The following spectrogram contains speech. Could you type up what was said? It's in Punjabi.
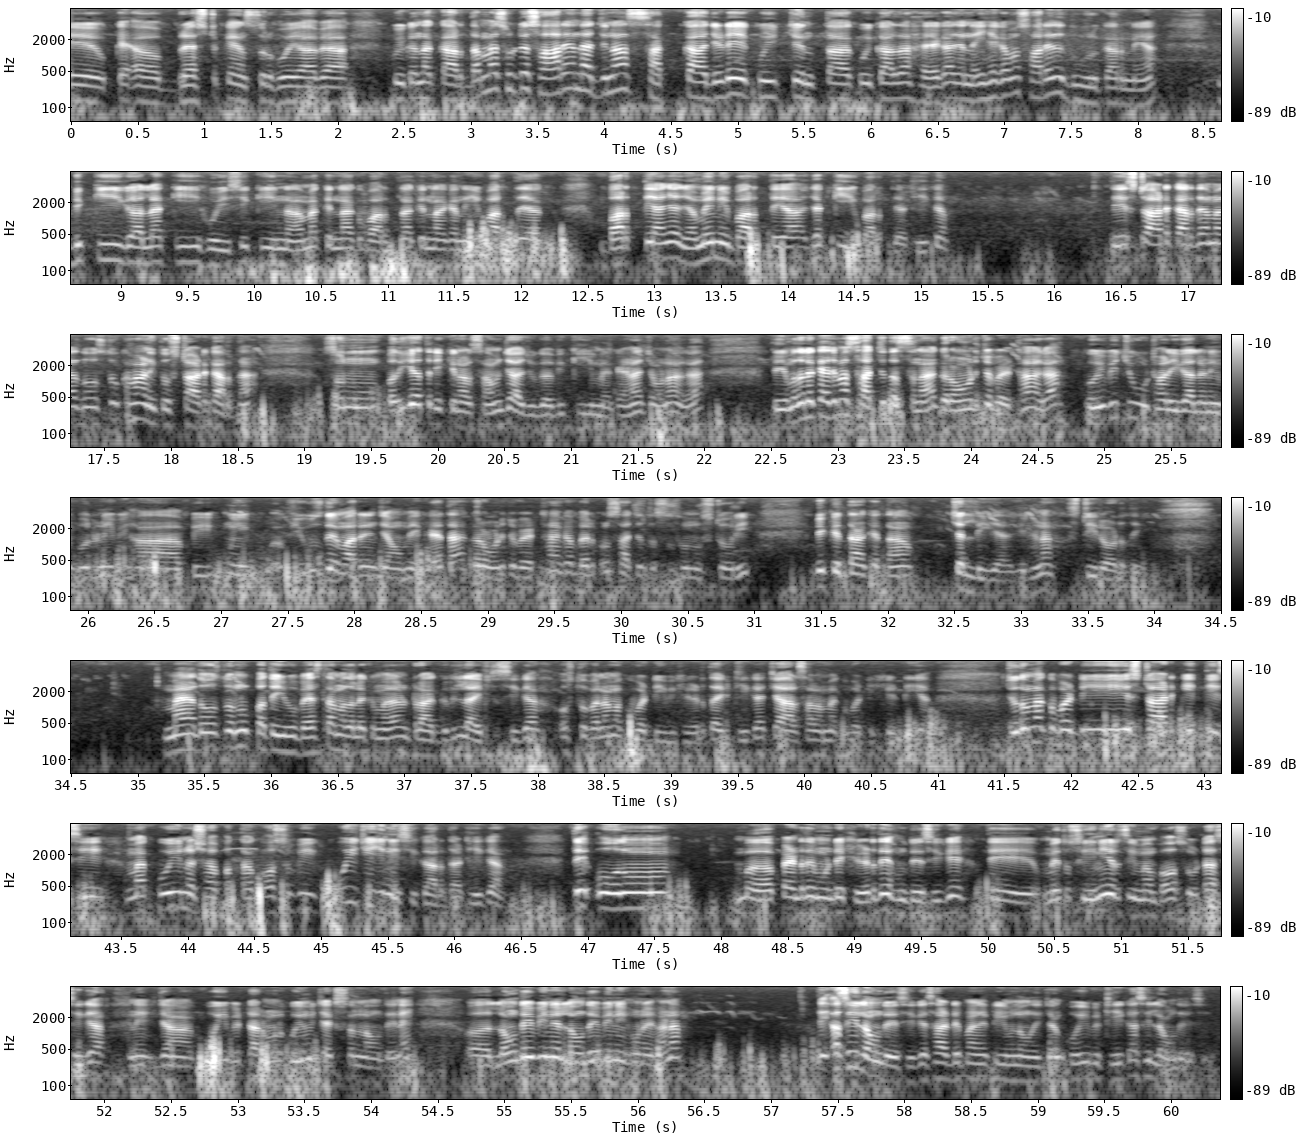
ਬ੍ਰੈਸਟ ਕੈਂਸਰ ਹੋਇਆ ਵਿਆ ਕੋਈ ਕਹਿੰਦਾ ਕਰਦਾ। ਮੈਂ ਤੁਹਾਡੇ ਸਾਰਿਆਂ ਦਾ ਅੱਜ ਨਾ ਸ਼ੱਕ ਆ, ਜਿਹੜੇ ਕੋਈ ਚਿੰਤਾ ਕੋਈ ਕਰਦਾ ਹੈਗਾ ਜਾਂ ਨਹੀਂ ਹੈਗਾ, ਮੈਂ ਸਾਰਿਆਂ ਦੇ ਦੂਰ ਕਰਨੇ ਆ ਵੀ ਕੀ ਗੱਲ ਆ, ਕੀ ਹੋਈ ਸੀ, ਕੀ ਨਾ, ਮੈਂ ਕਿੰਨਾ ਕੁ ਵਰਤਾਂ, ਕਿੰਨਾ ਕੁ ਨਹੀਂ ਵਰਤਿਆ ਵਰਤਿਆ ਜਾਂ ਜਮੇ ਨਹੀਂ ਵਰਤਿਆ ਜਾਂ ਕੀ ਵਰਤਿਆ, ਠੀਕ ਆ? ਤੇ ਸਟਾਰਟ ਕਰਦੇ ਮੈਂ ਦੋਸਤੋ, ਕਹਾਣੀ ਤੋਂ ਸਟਾਰਟ ਕਰਦਾ। ਤੁਹਾਨੂੰ ਵਧੀਆ ਤਰੀਕੇ ਨਾਲ ਸਮਝ ਆ ਜਾਊਗਾ ਵੀ ਕੀ ਮੈਂ ਕਹਿਣਾ ਚਾਹਣਾ ਹੈਗਾ ਤੇ ਮਤਲਬ ਕਿ ਅੱਜ ਮੈਂ ਸੱਚ ਦੱਸਣਾ ਗਰਾਊਂਡ 'ਚ ਬੈਠਾਂਗਾ। ਕੋਈ ਵੀ ਝੂਠ ਵਾਲੀ ਗੱਲ ਨਹੀਂ ਬੋਲਣੀ ਵੀ ਹਾਂ, ਵੀ ਵਿਊਜ਼ ਦੇ ਮਾਰੇ ਜਾਉਂ ਮੈਂ ਕਹਤਾ ਗਰਾਊਂਡ 'ਚ ਬੈਠਾਂਗਾ। ਬਿਲਕੁਲ ਸੱਚ ਦੱਸੋ ਤੁਹਾਨੂੰ ਸਟੋਰੀ ਵੀ ਕਿੱਦਾਂ ਕਿੱਦਾਂ ਚੱਲੀ ਹੈਗੀ, ਹਨਾ ਸਟੀਰੋਇਡ ਦੀ। ਮੈਂ ਦੋਸਤ ਨੂੰ ਪਤਾ ਹੀ ਹੋ ਵੈਸੇ ਤਾਂ ਮਤਲਬ ਕਿ ਮੈਂ ਡਰੱਗ ਦੀ ਲਾਈਫ 'ਚ ਸੀਗਾ। ਉਸ ਤੋਂ ਪਹਿਲਾਂ ਮੈਂ ਕਬੱਡੀ ਵੀ ਖੇਡਦਾ ਸੀ, ਠੀਕ ਆ? 4 ਸਾਲ ਮੈਂ ਕਬੱਡੀ ਖੇਡੀ ਆ। ਜਦੋਂ ਮੈਂ ਕਬੱਡੀ ਸਟਾਰਟ ਕੀਤੀ ਸੀ, ਮੈਂ ਕੋਈ ਨਸ਼ਾ ਪੱਤਾ, ਕੁਛ ਵੀ, ਕੋਈ ਚੀਜ਼ ਨਹੀਂ ਸੀ ਕਰਦਾ, ਠੀਕ ਆ? ਤੇ ਉਦੋਂ, ਮ- ਪਿੰਡ ਦੇ ਮੁੰਡੇ ਖੇਡਦੇ ਹੁੰਦੇ ਸੀਗੇ ਤੇ ਮੇਰੇ ਤੋਂ ਸੀਨੀਅਰ ਸੀ, ਮੈਂ ਬਹੁਤ ਛੋਟਾ ਸੀਗਾ। ਨੇ ਜਾਂ ਕੋਈ ਵੀ ਟਰਮਨ ਕੋਈ ਵੀ ਜੈਕਸਨ ਲਾਉਂਦੇ ਨੇ ਲਾਉਂਦੇ ਵੀ ਨੇ, ਲਾਉਂਦੇ ਵੀ ਨਹੀਂ ਹੋਣੇ, ਹਨਾ? ਤੇ ਅਸੀਂ ਲਾਉਂਦੇ ਸੀਗੇ, ਸਾਡੇ ਪਿੰਡ ਟੀਮ ਲਾਉਂਦੀ ਜਾਂ ਕੋਈ ਵੀ, ਠੀਕ ਅਸੀਂ ਲਾਉਂਦੇ ਸੀ।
